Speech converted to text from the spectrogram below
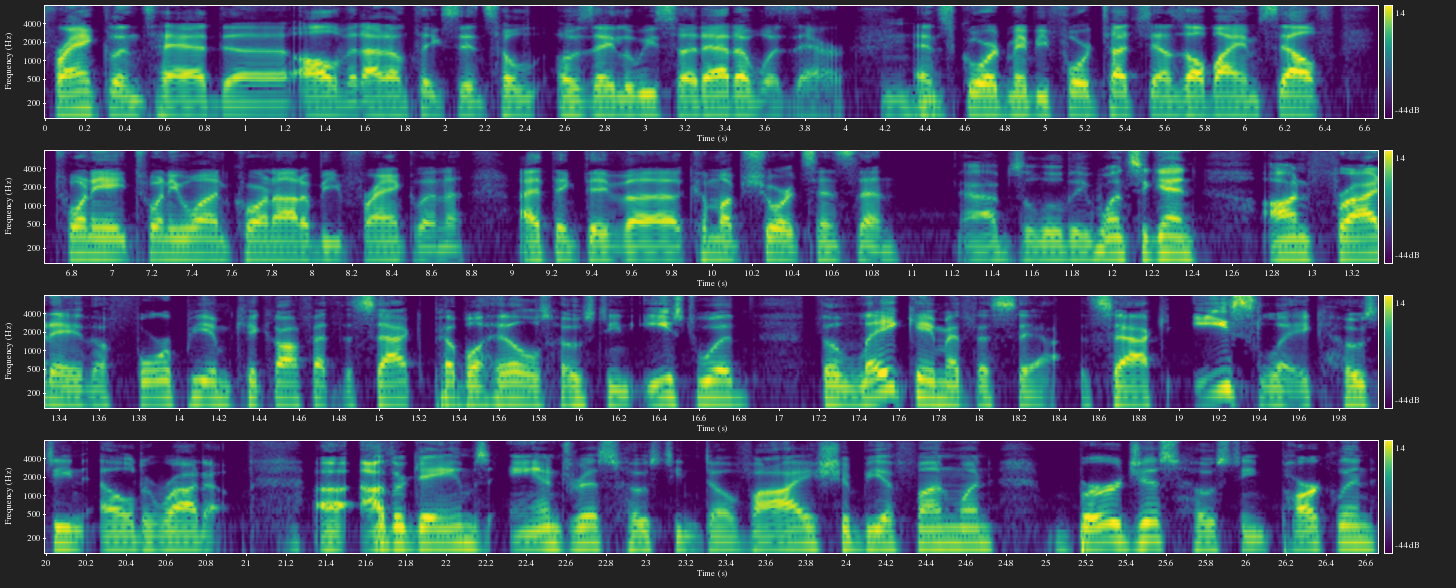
Franklin's had uh, all of it. I don't think since Jose Luis Herrera was there mm-hmm. and scored maybe four touchdowns all by himself, 28-21, Coronado beat Franklin. Uh, I think they've uh, come up short since then. Absolutely. Once again, on Friday, the 4 p.m. kickoff at the SAC, Pebble Hills hosting Eastwood. The late game at the SAC, East Lake hosting El Dorado. Uh, other games, Andress hosting Del Valle should be a fun one. Burgess hosting Parkland.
